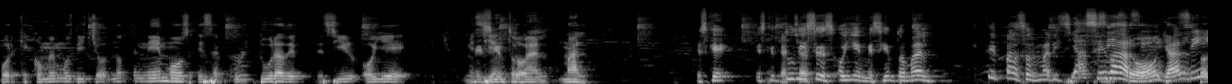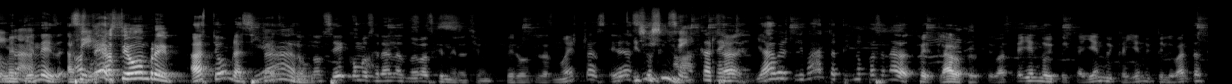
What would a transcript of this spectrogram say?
porque como hemos dicho, no tenemos esa cultura de decir, oye, me, Me siento siento, mal. mal. Es que, es que ¿Me tú cachas? dices, oye, me siento mal. ¿Qué te pasa, Marisa? Ya se Sí, varón, sí, ya, sí. ¿me entiendes? Es. Hazte hombre. Hazte hombre, así Claro. es. No, sé cómo serán las nuevas generaciones, pero las nuestras era así. Eso sí. Sí, O correcto. sea, ya, a ver, levántate y no pasa nada. Pero, claro, pero te vas cayendo y te cayendo y cayendo y te levantas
